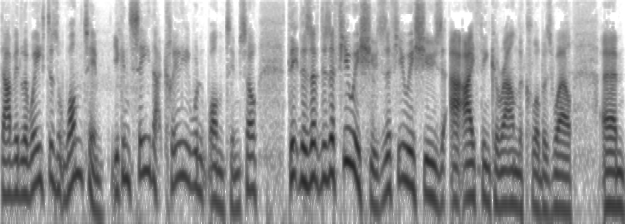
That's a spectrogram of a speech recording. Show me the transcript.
David Luiz doesn't want him. You can see that clearly. He wouldn't want him. So th- there's a there's a few issues. There's a few issues I, I think around the club as well. Um,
